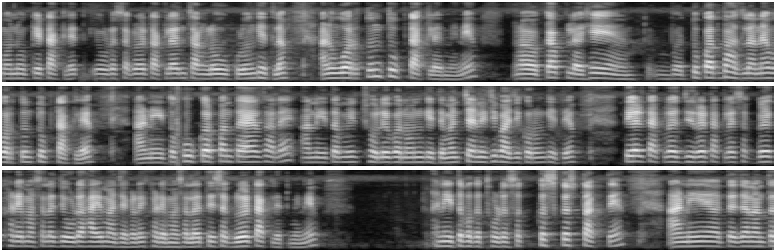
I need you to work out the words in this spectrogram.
मनुके टाकलेत. एवढं सगळं टाकलं आणि चांगलं उकळून घेतलं. आणि वरतून तूप टाकलं आहे मीने कापलं हे तुपात भाजलं नाही वरतून तूप टाकलं आणि तो कुकर पण तयार झाला आहे आणि इथं मी छोले बनवून घेते. म्हणजे चण्याची भाजी करून घेते. तेल टाकलं जिरं टाकलं सगळे खडे मसाला जेवढं आहे माझ्याकडे खडे मसाला ते सगळं टाकलेत मीने. आणि इथं बघा थोडंसं कसकस टाकते. आणि त्याच्यानंतर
